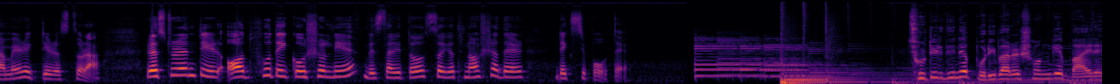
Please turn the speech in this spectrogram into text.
নামের একটি রেস্তোরাঁ। রেস্টুরেন্টটির অদ্ভুত এই কৌশল নিয়ে বিস্তারিত সৈয়দ নওশাদের ডেস্ক রিপোর্টে ছুটির দিনে পরিবারের সঙ্গে বাইরে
